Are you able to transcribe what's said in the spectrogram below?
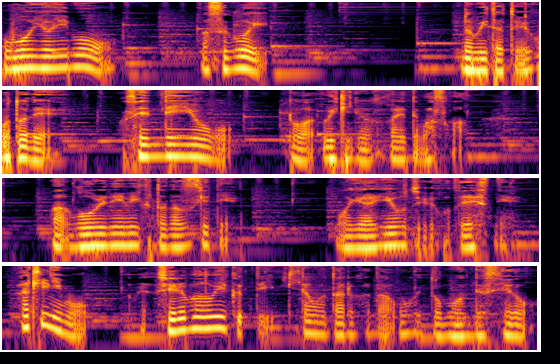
お盆よりも、まあ、すごい伸びたということで、宣伝用語とはウィキには書かれてますが、まあ、ゴールデンウィークと名付けて盛り上げようということですね。秋にもシルバーウィークって聞いたことある方多いと思うんですけど、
